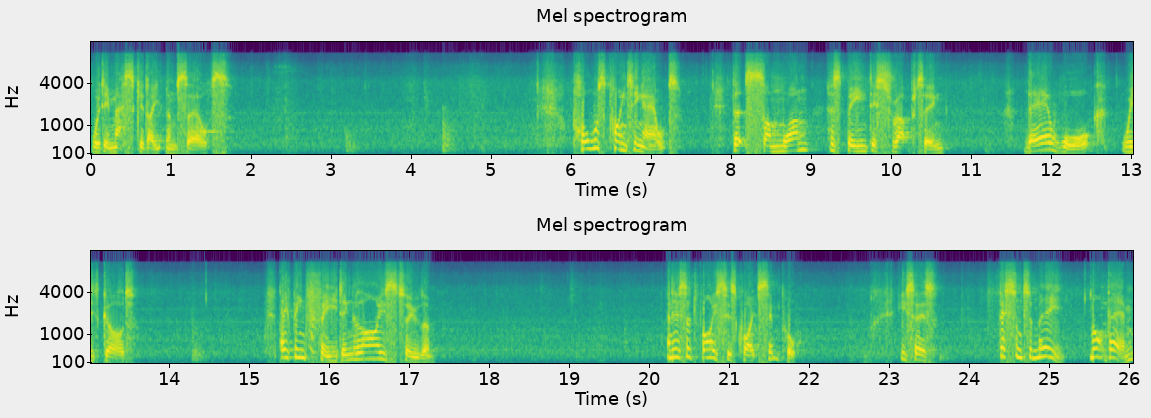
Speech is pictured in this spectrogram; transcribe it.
would emasculate themselves. Paul's pointing out that someone has been disrupting their walk with God. They've been feeding lies to them. And his advice is quite simple. He says, listen to me, not them.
